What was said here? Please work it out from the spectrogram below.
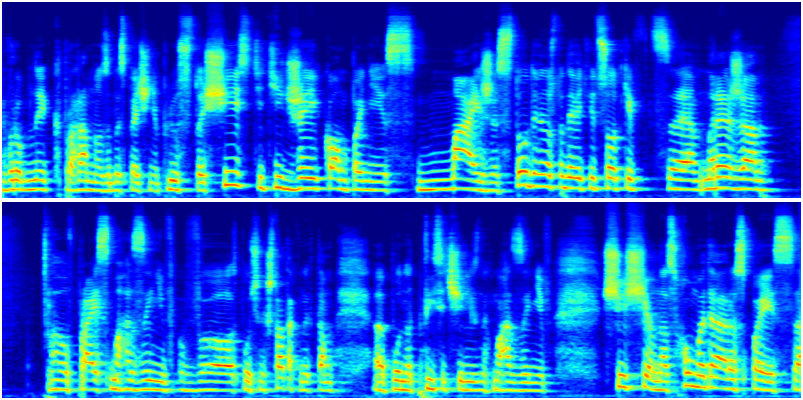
е, виробник програмного забезпечення плюс 106, TJ Companies майже 199%. Це мережа. Е, В прайс магазинів в Сполучених Штатах в них там е, понад тисячі різних магазинів. Що ще в нас? Home Met Aerospace, е,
